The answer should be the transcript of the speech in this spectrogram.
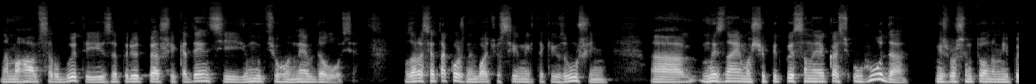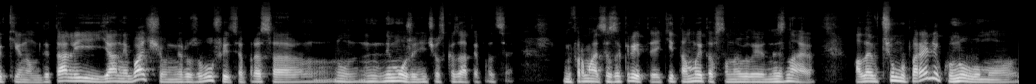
намагався робити, і за період першої каденції йому цього не вдалося. Зараз я також не бачу сильних таких зрушень. Е, Ми знаємо, що підписана якась угода між Вашингтоном і Пекіном. Деталі я не бачив, не розголошується. Преса ну не може нічого сказати про це. Інформація закрита. Які там мита встановили, не знаю. Але в цьому переліку новому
